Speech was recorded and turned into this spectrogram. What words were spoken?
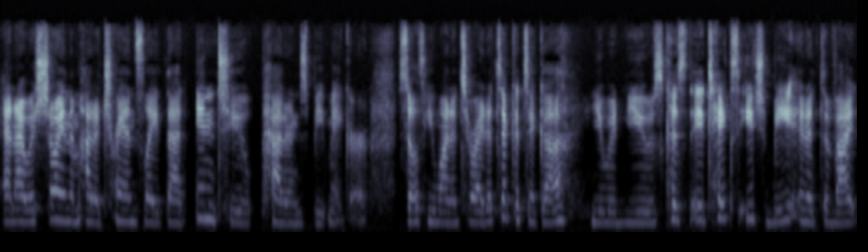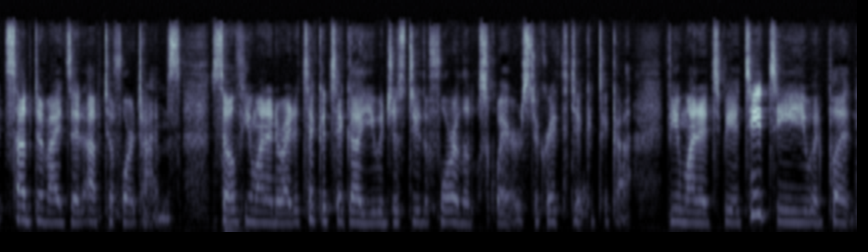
And I was showing them how to translate that into patterns beatmaker. So if you wanted to write a ticka ticka, you would use because it takes each beat and it divides subdivides it up to four times. So if you wanted to write a ticka ticka, you would just do the four little squares to create the ticka ticka. If you wanted it to be a TT, you would put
